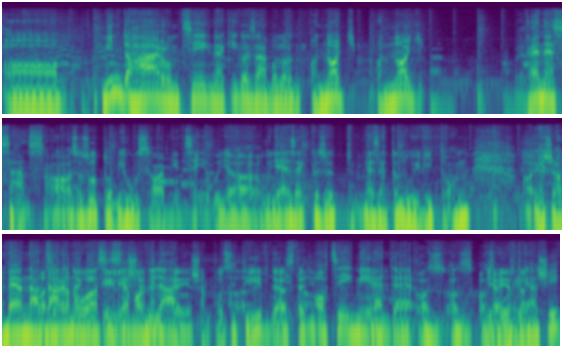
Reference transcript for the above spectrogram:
A, mind a három cégnek igazából a, a nagy, a nagy reneszánsza az az utóbbi 20-30 év. Ugye, a, ugye ezek között vezet a Louis Vuitton, és a Bernard Azért a Arnault azt megítélése hiszem a világ... teljesen pozitív, de azt tegyük. A cég mérete az, az, az Ja, értem. óriási,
